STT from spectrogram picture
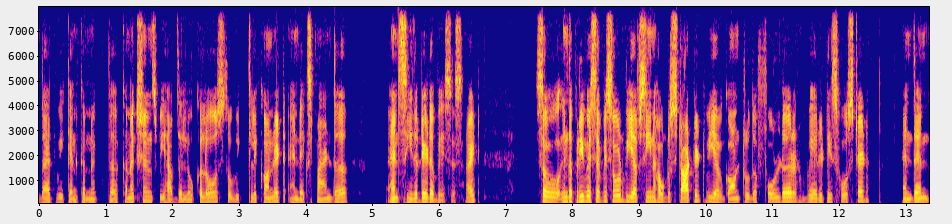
that we can connect the connections. We have the local host. So we click on it and expand the and see the databases, right? So in the previous episode, we have seen how to start it. We have gone through the folder where it is hosted and then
